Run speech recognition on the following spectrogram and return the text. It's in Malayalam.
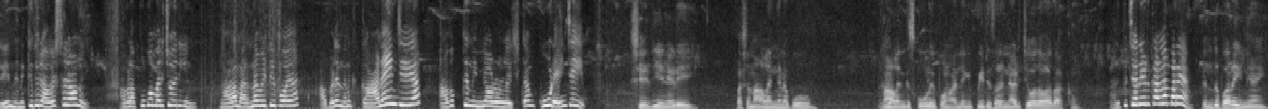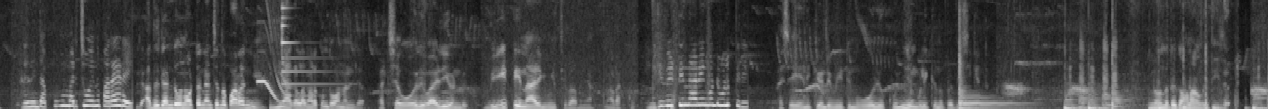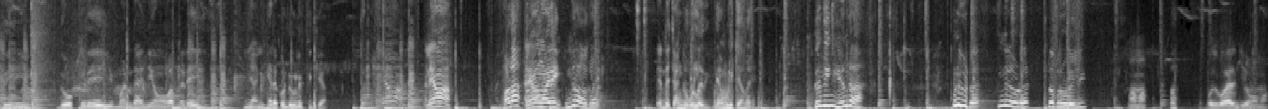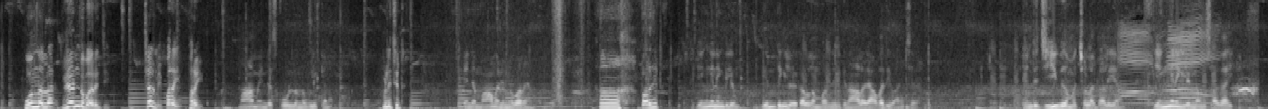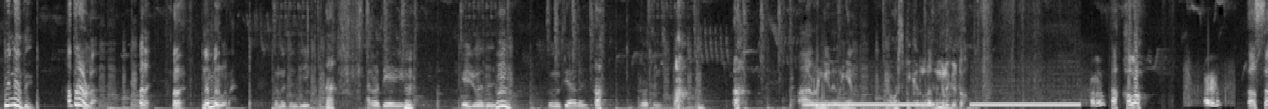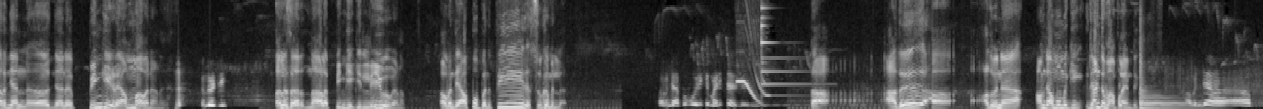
ഡേ നിനക്കിതൊരു അവസരമാണ്. അവൾ അപ്പൂപ്പ മരിച്ചു പോയിരിക്കുന്നു. നാളെ മരണ വീട്ടിൽ പോയാൽ അവളെ നിനക്ക് കാണുകയും ചെയ്യാം. അവക്ക് നിന്നോടുള്ള ഇഷ്ടം കൂടുകയും ചെയ്യും. ശരി എന്നേടേ പക്ഷെ നാളെ എങ്ങനെ പോവും? നാളെ എനിക്ക് സ്കൂളിൽ പോകണം അല്ലെങ്കിൽ പി ടി സാർ എന്നെ അടിച്ച് ഉതവാതാക്കും അതിപ്പോ ചെറിയൊരു കള്ളം പറയാം. എന്ത് പറയും ഞാൻ? നിന്റെ അപ്പൂപ്പ മരിച്ചു പോയെന്ന് പറയടേ. അത് രണ്ടു മൂന്നോട്ടം ഞാൻ ചെന്ന് പറഞ്ഞു. ഇനി ആ കള്ളം നടക്കും തോന്നണില്ല. പക്ഷെ ഒരു വഴിയുണ്ട്. വീട്ടിൽ നിന്ന് ആരെങ്കിലും വിളിച്ച് പറഞ്ഞാൽ നടക്കും. എന്റെ വീട്ടിൽ നിന്ന് ആരെയും കൊണ്ട് വിളിപ്പിരി. പക്ഷെ എനിക്ക് വേണ്ടി വീട്ടിൽ നിന്ന് ഒരു കുഞ്ഞും വിളിക്കുന്നു പ്രതീക്ഷിക്കണ്ട. ഇന്ന് വന്നിട്ട് കാണാൻ പറ്റിയില്ല ഡേയ് ദോക്കടേ മണ്ട അനിയമ്മ പറഞ്ഞടേ ഇനി അങ്ങനെ കൊണ്ട് വിളിപ്പിക്കാം. അനിയമ്മ അനിയമ്മ വരി. എന്താ മക്കളെ? എന്റെ ചങ്ക പിള്ളേരി ഞാൻ വിളിക്കാമേ. എന്താ? വിളിക്കട്ടെ എന്തിനാ ഇവിടെ മാമ ഒരു ഉപകാരം ചെയ്യോ മാമ? ഒന്നല്ല രണ്ട് പേരും ചെയ്യും. ചെൽമി പറയും മാമ മാമ സ്കൂളിൽ സ്കൂളിലൊന്ന് വിളിക്കണം. വിളിച്ചിട്ട്? എന്റെ മാമനൊന്ന് പറയണം. ആ പറഞ്ഞിട്ട്. എങ്ങനെയെങ്കിലും എന്തെങ്കിലും ഒരു കള്ളം പറഞ്ഞിരിക്കുന്ന ആളൊരു അവധി വാങ്ങിച്ചു. തരണം എന്റെ ജീവിതം വെച്ചുള്ള കളിയാണ്. എങ്ങനെയെങ്കിലും എന്നെ ഒന്ന് സഹായിക്കണം. പിന്നെന്ത്? അത്രേ ഉള്ള. പറ പറ നമ്പർ പറ. തൊണ്ണൂറ്റഞ്ച് ആ. അറുപത്തിയേഴ് എഴുപത് തൊണ്ണൂറ്റിയാറ് അറുപത്തഞ്ച് അറിങ്ങനെ ഇറങ്ങിയൻ ലൗഡ് സ്പീക്കറില്ല നിങ്ങൾ കേട്ടോ. ഹലോ? ഹലോ? ആരാണ്? സാർ ഞാൻ ഞാൻ പിങ്കിയുടെ അമ്മാവനാണ്. അല്ല സാർ നാളെ പിങ്കിക്ക് ലീവ് വേണം. അവന്റെ അപ്പൂപ്പന് തീരെ സുഖമില്ല. അവന്റെ അപ്പ ഒരിക്കൽ മരിച്ചതല്ലേ? അത് അത് പിന്നെ അവന്റെ അമ്മൂമ്മക്ക് രണ്ട് മാപ്പിളയുണ്ട്. അവന്റെ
